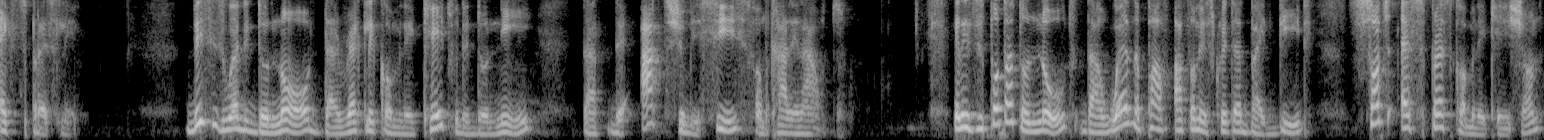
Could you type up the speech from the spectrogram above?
expressly. This is where the donor directly communicates with the donee that the act should be ceased from carrying out. It is important to note that where the power of attorney is created by deed, such express communication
